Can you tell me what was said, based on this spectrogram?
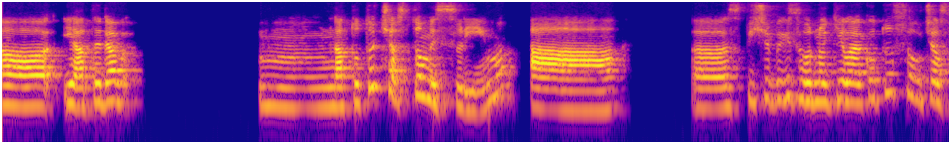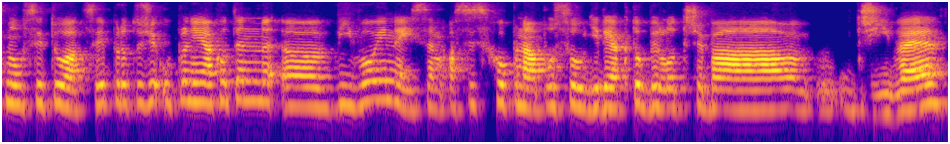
Uh, já teda um, na toto často myslím a Eh, spíše bych zhodnotila jako tu současnou situaci, protože úplně jako ten eh, vývoj nejsem asi schopná posoudit, jak to bylo třeba dříve.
